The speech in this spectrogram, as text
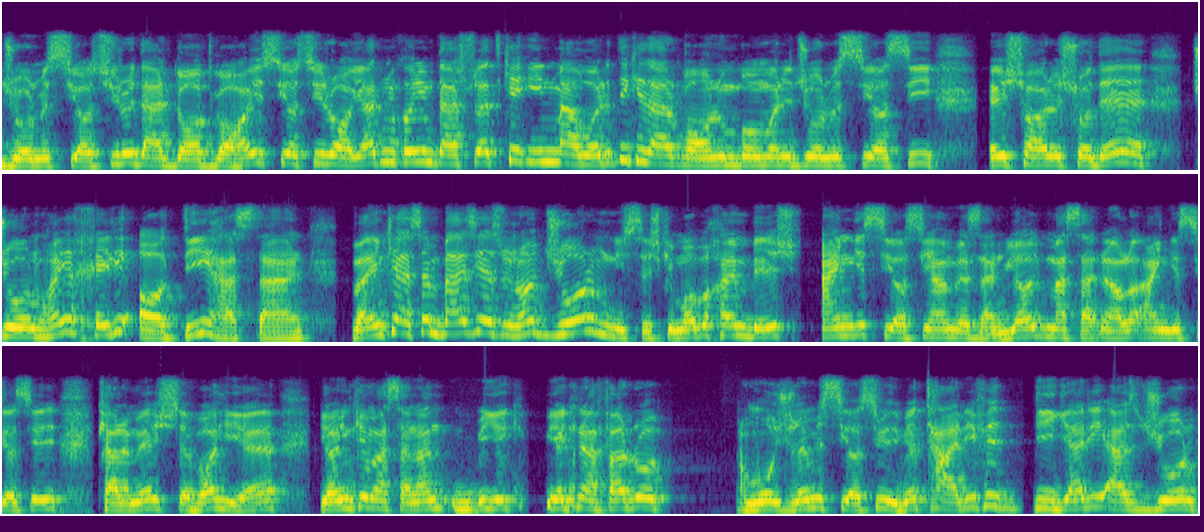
جرم سیاسی رو در دادگاه های سیاسی رعایت می‌کنیم در صورت که این مواردی که در قانون به عنوان جرم سیاسی اشاره شده جرم های خیلی عادی هستند و اینکه اصلا بعضی از اونها جرم نیستش که ما بخوایم بهش انگ سیاسی هم بزنیم. یا مثلا حالا انگ سیاسی کلمه اشتباهیه یا اینکه مثلا یک, یک نفر رو مجرم سیاسی بدیم یا تعریف دیگری از جرم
